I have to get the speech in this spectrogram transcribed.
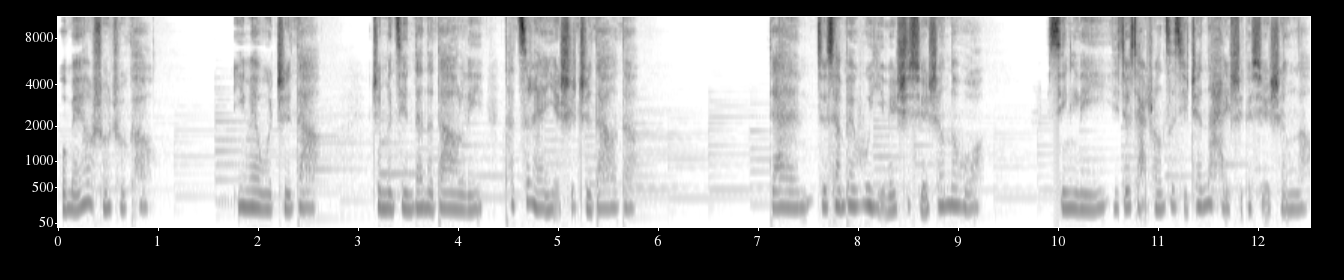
我没有说出口，因为我知道。这么简单的道理，他自然也是知道的。但就像被误以为是学生的我，心里也就假装自己真的还是个学生了，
